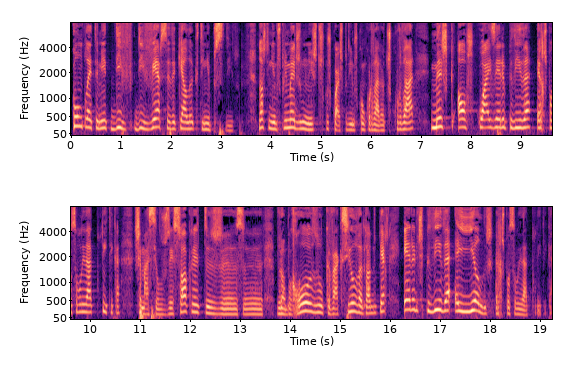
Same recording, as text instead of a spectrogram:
completamente div- diversa daquela que tinha precedido. Nós tínhamos primeiros ministros com os quais podíamos concordar ou discordar, mas que- aos quais era pedida a responsabilidade política. Chamasse ele José Sócrates, eh, Durão Barroso, Cavaco Silva, António Guterres, era-lhes pedida a eles a responsabilidade política.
